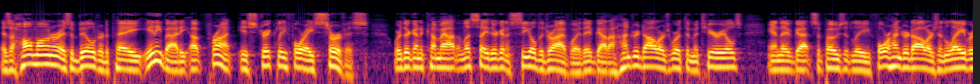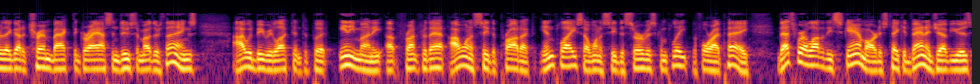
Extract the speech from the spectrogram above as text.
as a homeowner, as a builder to pay anybody up front is strictly for a service where they're going to come out and let's say they're going to seal the driveway. They've got a hundred dollars worth of materials and they've got supposedly four hundred dollars in labor. They've got to trim back the grass and do some other things. I would be reluctant to put any money up front for that. I want to see the product in place. I want to see the service complete before I pay. That's where a lot of these scam artists take advantage of you is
